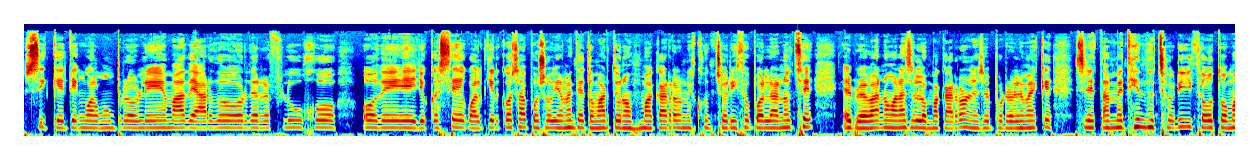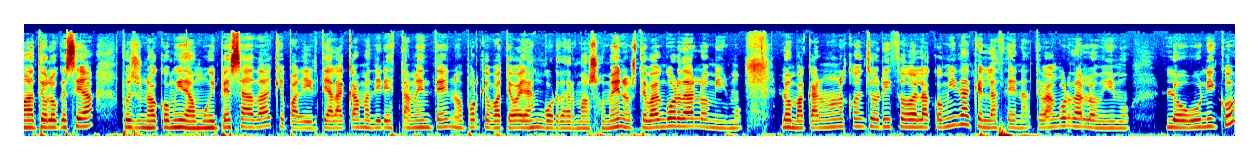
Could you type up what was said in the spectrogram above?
sí que tengo algún problema de ardor, de reflujo o de, yo qué sé, cualquier cosa, pues obviamente tomarte unos macarrones con chorizo por la noche, el problema no van a ser los macarrones, el problema es que si le están metiendo chorizo o tomate o lo que sea, pues es una comida muy pesada que para irte a la cama directamente, no porque te vaya a engordar más o menos, te va a engordar lo mismo. Los macarrones con chorizo en la comida que en la cena, te va a engordar lo mismo. Lo único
